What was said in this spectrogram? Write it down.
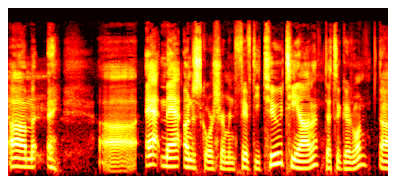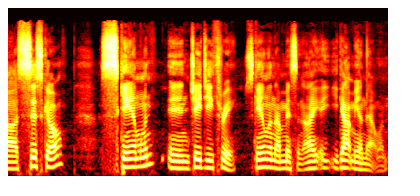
Um, eh, uh, at Matt underscore Sherman 52, Tiana, that's a good one. Uh, Cisco, Scanlon, and JG3. Scanlon, I'm missing. I You got me on that one.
